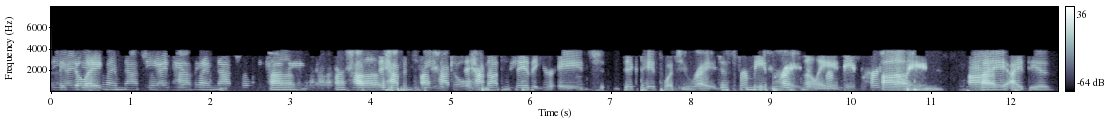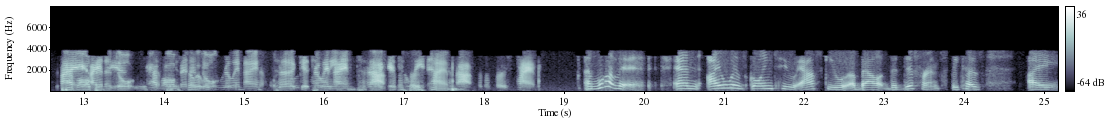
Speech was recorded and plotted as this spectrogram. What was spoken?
the I ideas feel like that I'm naturally the ideas having that I'm naturally um, having are hap- um, they happen to be hap- adult. they happen Not to to say that your age dictates what you write. Just for me you write. Personally, for me personally, um, um, my ideas have all been adult have all been so it was really nice to It was get to really lean into that for the first time. into that for the first time. I love it. And I was going to ask you about the difference because I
